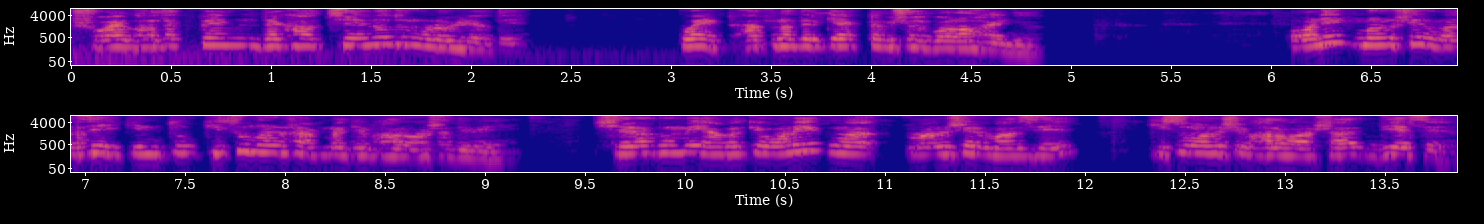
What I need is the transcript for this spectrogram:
সবাই ভালো থাকবেন। দেখা হচ্ছে নতুন কোনো ভিডিওতে। ওয়েট আপনাদেরকে একটা বিষয় বলা হয়নি। অনেক মানুষের মাঝে কিন্তু কিছু মানুষ আপনাকে ভালোবাসা দিবে। সেরকমই আমাকে অনেক মানুষের মাঝে কিছু মানুষই ভালোবাসা দিয়েছে।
